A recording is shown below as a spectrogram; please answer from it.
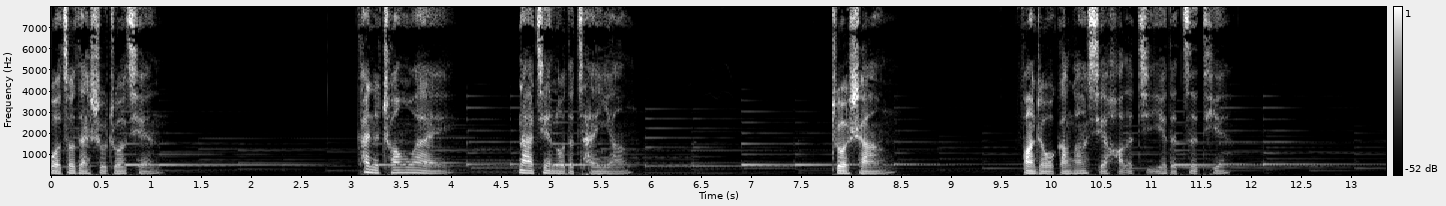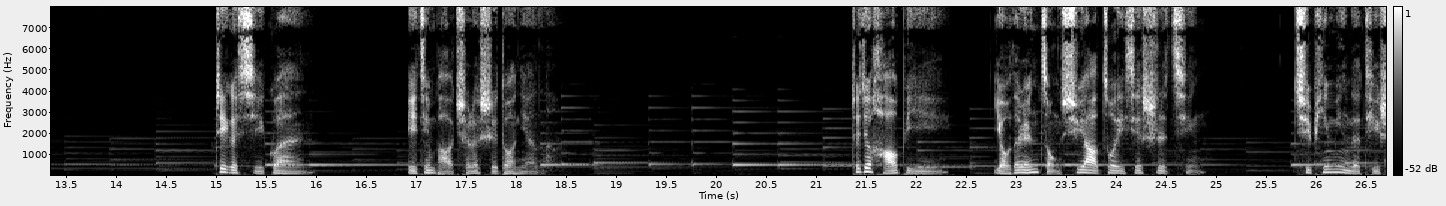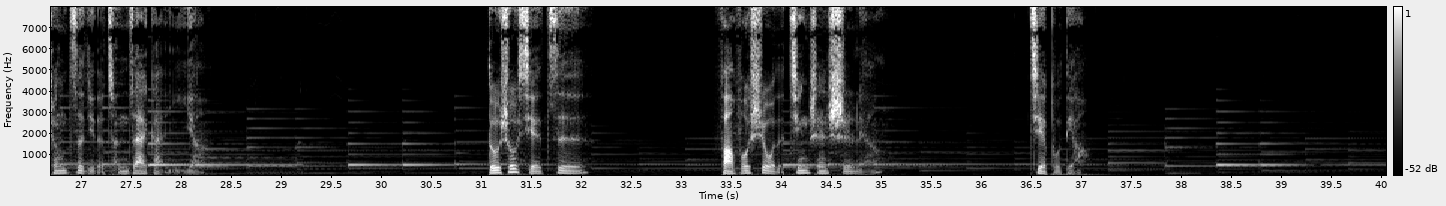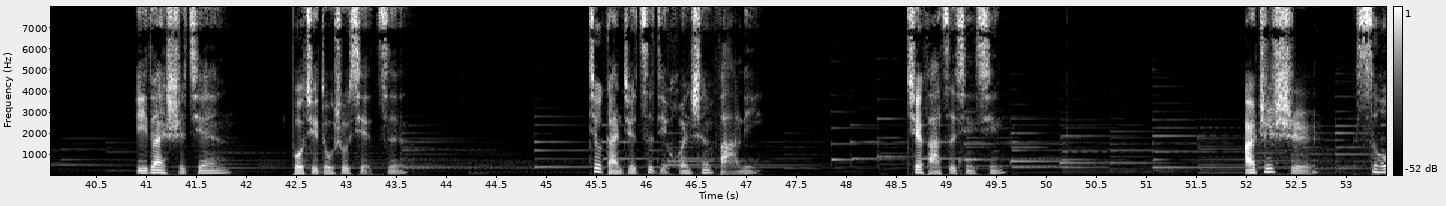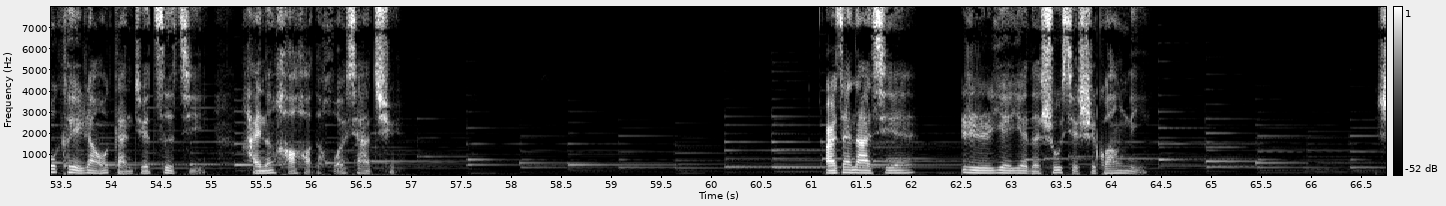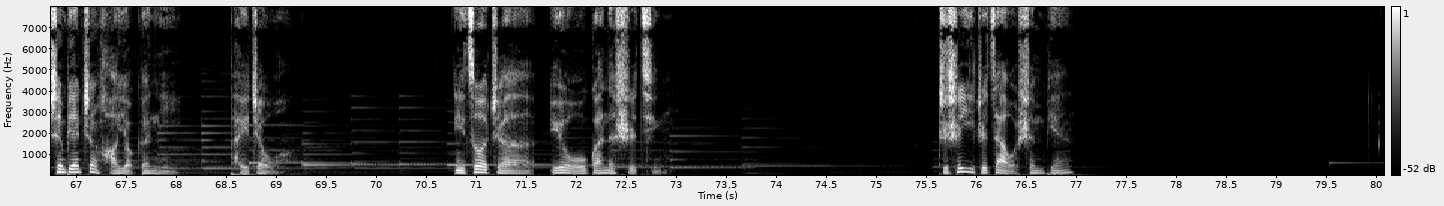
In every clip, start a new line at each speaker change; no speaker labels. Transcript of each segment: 我坐在书桌前，看着窗外那渐落的残阳。桌上放着我刚刚写好的几页的字帖。这个习惯已经保持了十多年了。这就好比，有的人总需要做一些事情，去拼命的提升自己的存在感一样。读书写字，仿佛是我的精神食粮，戒不掉。一段时间不去读书写字，就感觉自己浑身乏力，缺乏自信心，而知识似乎可以让我感觉自己还能好好的活下去。而在那些日日夜夜的书写时光里，身边正好有个你陪着我。你做着与我无关的事情，只是一直在我身边。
